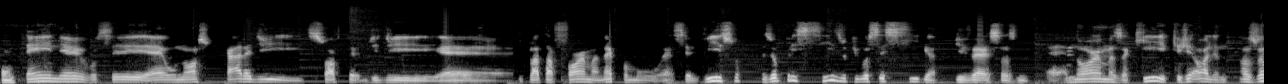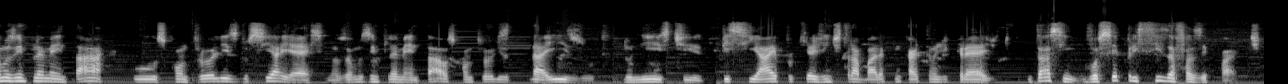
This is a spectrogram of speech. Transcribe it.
container, você é o nosso cara de software, de, de, é, de, plataforma, né, como é serviço, mas eu preciso que você siga diversas é, normas aqui, que, olha, nós vamos implementar os controles do CIS, nós vamos implementar os controles da ISO, do NIST, PCI, porque a gente trabalha com cartão de crédito. Então, assim, você precisa fazer parte.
